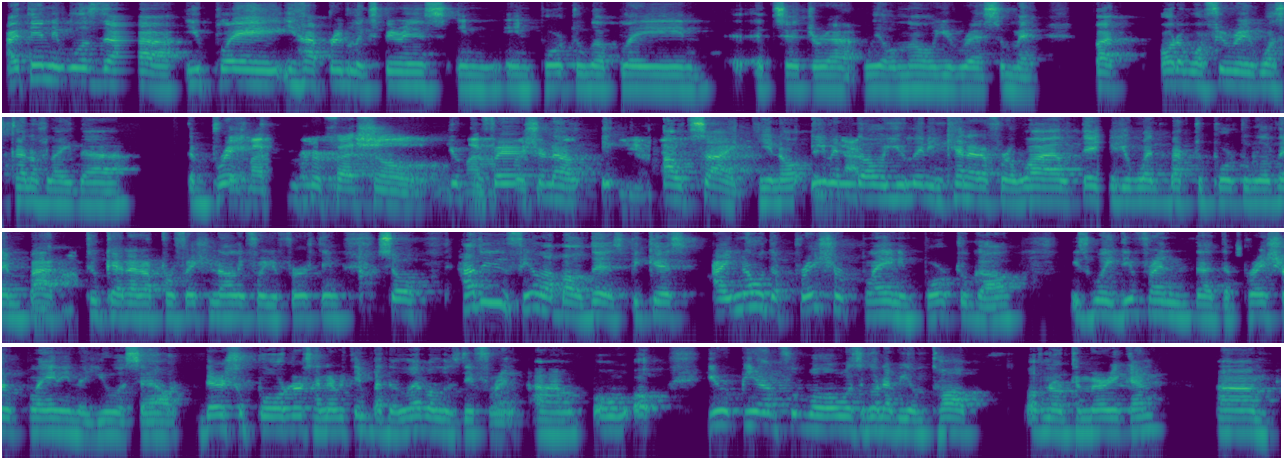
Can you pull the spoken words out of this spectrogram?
I think it was that you play, you have previous experience in in Portugal playing, etc. We all know your resume, but Ottawa Fury was kind of like the the break my professional, Your professional- Yeah. outside. You know, even Exactly. though you lived in Canada for a while, then you went back to Portugal, then back to Canada professionally for your first team. So, how do you feel about this? Because I know the pressure playing in Portugal is way different than the pressure playing in the USL. They're supporters and everything, but the level is different. Um, oh, oh, European football always going to be on top of North American. Um,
